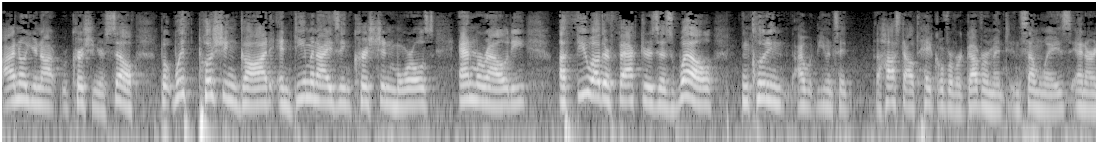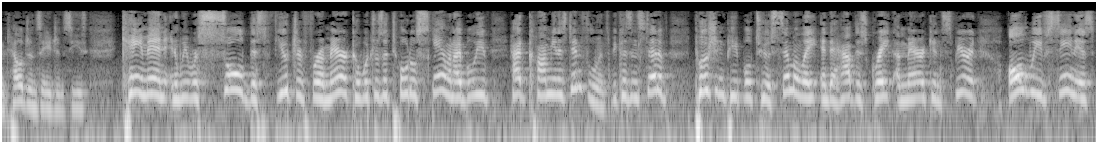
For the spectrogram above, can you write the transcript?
I know you're not Christian yourself, but with pushing God and demonizing Christian morals and morality, a few other factors as well, including, I would even say, the hostile takeover of our government in some ways and our intelligence agencies came in and we were sold this future for America, which was a total scam and I believe had communist influence. Because instead of pushing people to assimilate and to have this great American spirit, all we've seen is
